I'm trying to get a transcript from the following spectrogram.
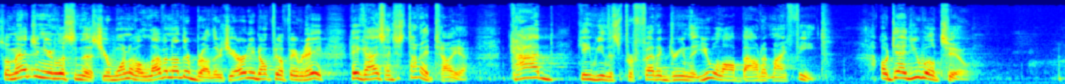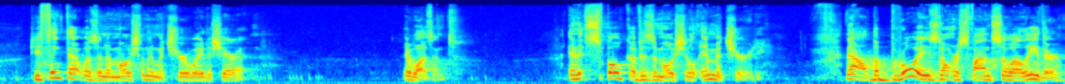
So imagine you're listening to this. You're one of 11 other brothers. You already don't feel favored. Hey, hey guys, I just thought I'd tell you. God gave me this prophetic dream that you will all bow at my feet. Oh, Dad, you will too. Do you think that was an emotionally mature way to share it? It wasn't. And it spoke of his emotional immaturity. Now, the boys don't respond so well either.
